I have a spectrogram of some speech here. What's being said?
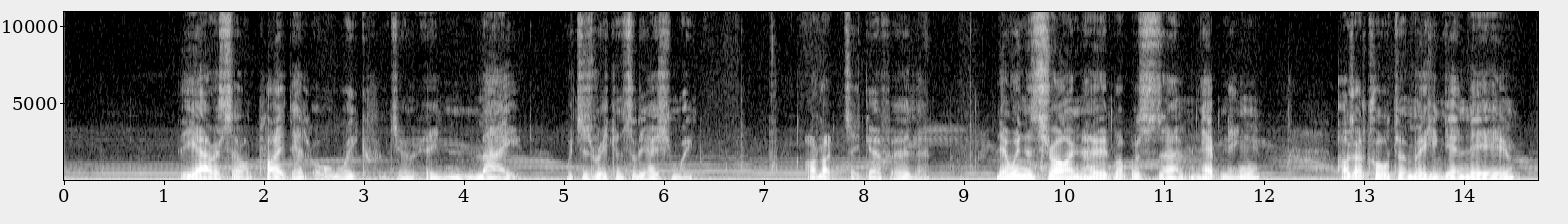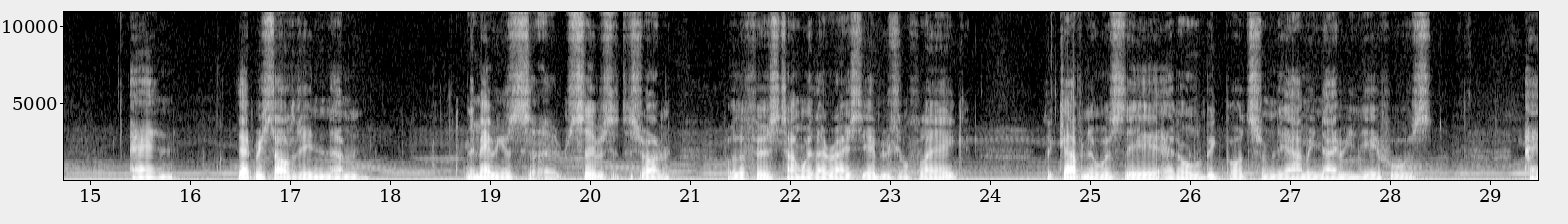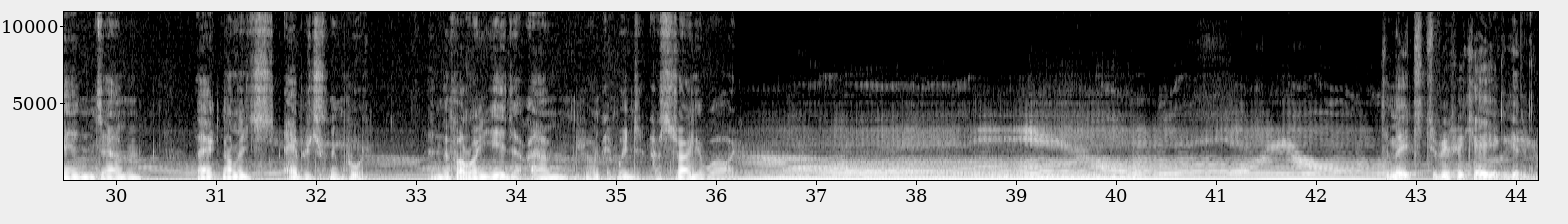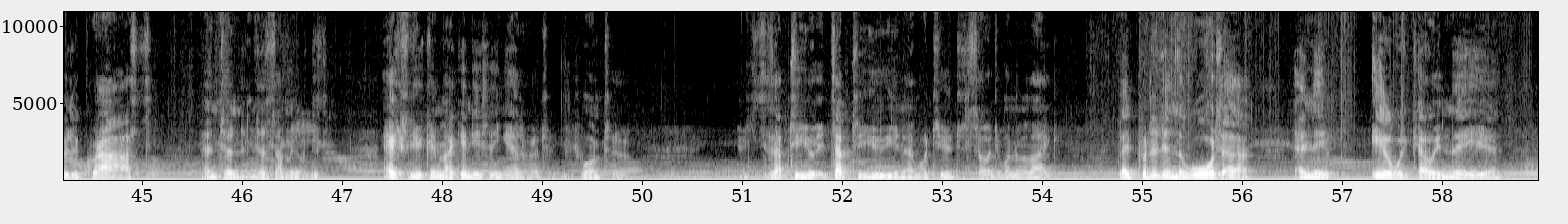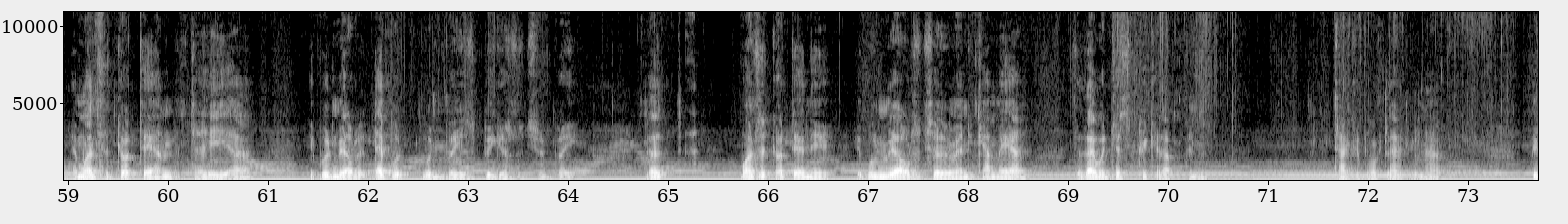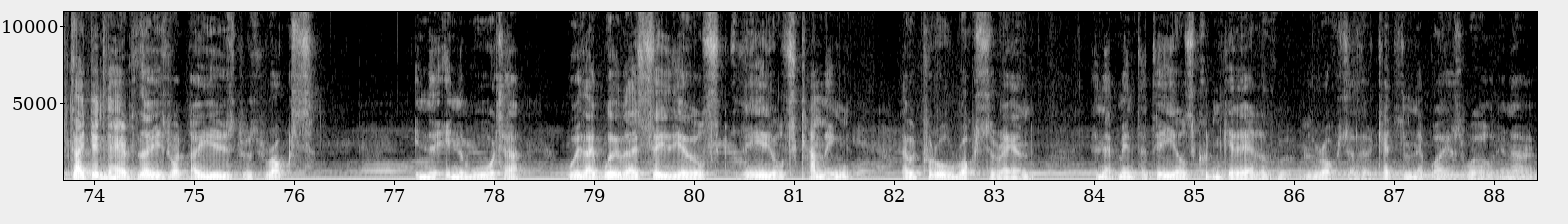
the RSL played that all week in May, which is Reconciliation Week. I'd like to see it go further. Now, when the shrine heard what was um, happening, I got called to a meeting down there, and that resulted in um, them having a, a, service at the shrine for the first time where they raised the Aboriginal flag. The governor was there, and all the big pods from the Army, Navy, and Air Force, and um, they acknowledged Aboriginal import. And the following year, um, it went Australia wide. To me, it's terrific how you can get a bit of grass and turn it into something like this. Actually, you can make anything out of it if you want to. It's up to you. It's up to you, you know, what you decide you want to make. They'd put it in the water and the eel would go in there and once it got down to here, it wouldn't be able to, that would, wouldn't be as big as it should be. But once it got down there, it wouldn't be able to turn around and come out. So they would just pick it up and take it like that, you know. If they didn't have these, what they used was rocks in the in the water where they where they see the eels the eels coming, they would put all rocks around, and that meant that the eels couldn't get out of the, the rocks, so they'd catch them that way as well, you know.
